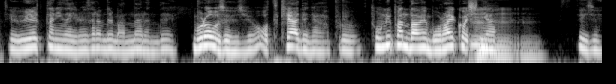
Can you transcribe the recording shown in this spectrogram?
이제 의열단이나 이런 사람들 만나는데 물어보세요 지금 어떻게 해야 되냐 앞으로 독립한 다음에 뭘 할 것이냐 음, 음, 음. 이제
